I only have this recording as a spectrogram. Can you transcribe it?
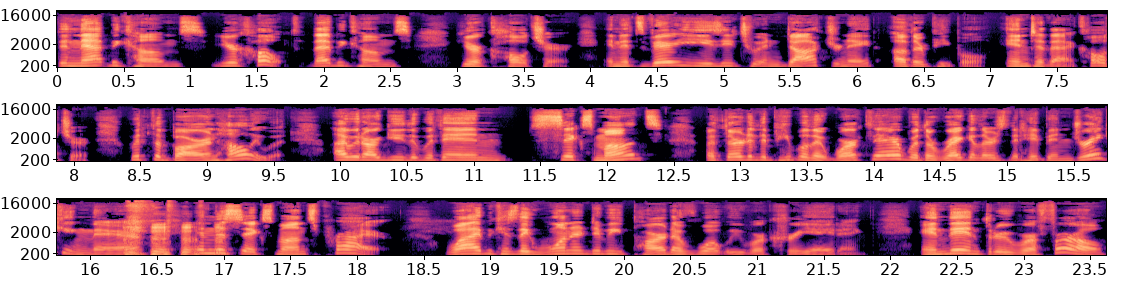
then that becomes your cult. That becomes your culture. And it's very easy to indoctrinate other people into that culture. With the bar in Hollywood, I would argue that within six months, a third of the people that work there were the regulars that had been drinking there in the six months prior. Why? Because they wanted to be part of what we were creating. And then through referral,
